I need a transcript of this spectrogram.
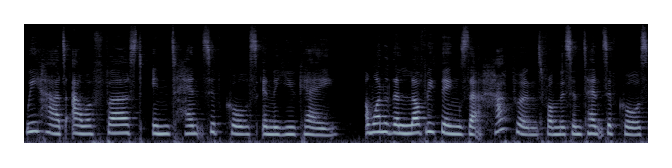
we had our first intensive course in the UK. And one of the lovely things that happened from this intensive course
